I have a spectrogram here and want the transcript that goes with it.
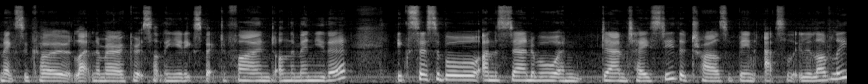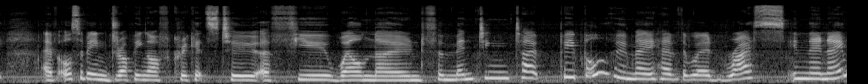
Mexico, Latin America, it's something you'd expect to find on the menu there accessible, understandable, and damn tasty. The trials have been absolutely lovely. I've also been dropping off crickets to a few well known fermenting type people who may have the word rice in their name.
